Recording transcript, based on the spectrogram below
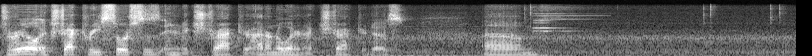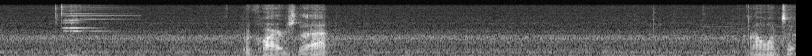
Drill, extract resources in an extractor. I don't know what an extractor does. Um, requires that. I don't want to...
